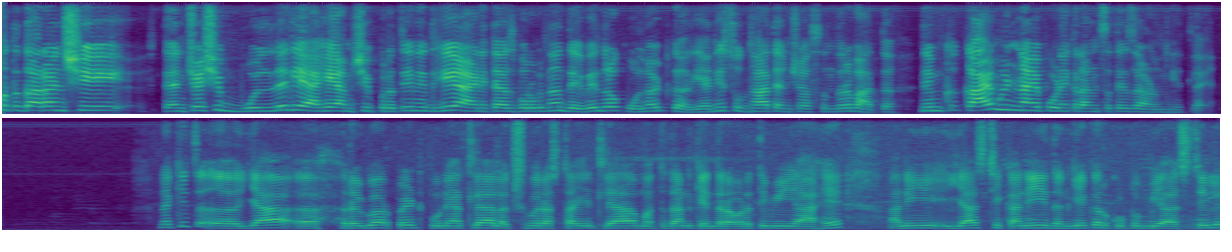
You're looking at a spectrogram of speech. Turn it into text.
मतदारांशी त्यांच्याशी बोललेली आहे आमची प्रतिनिधी आणि त्याचबरोबर देवेंद्र कोल्हटकर यांनी सुद्धा त्यांच्या संदर्भात नेमकं काय म्हणणं आहे पुणेकरांचं ते जाणून घेतलंय. नक्कीच या रविवार पेठ पुण्यातल्या लक्ष्मी रस्ता इथल्या मतदान केंद्रावरती मी आहे आणि याच ठिकाणी धनगेकर कुटुंबीय असतील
